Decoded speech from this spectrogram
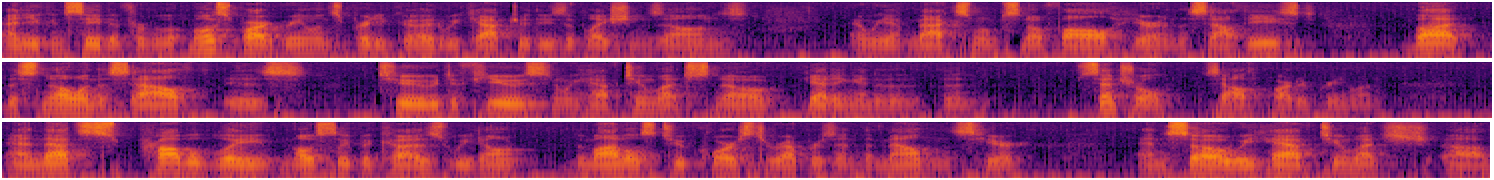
And you can see that for most part, Greenland's pretty good. We capture these ablation zones, and we have maximum snowfall here in the southeast. But the snow in the south is too diffuse, and we have too much snow getting into the, the central south part of Greenland. And that's probably mostly because we don't, the model's too coarse to represent the mountains here. And so we have too much um,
